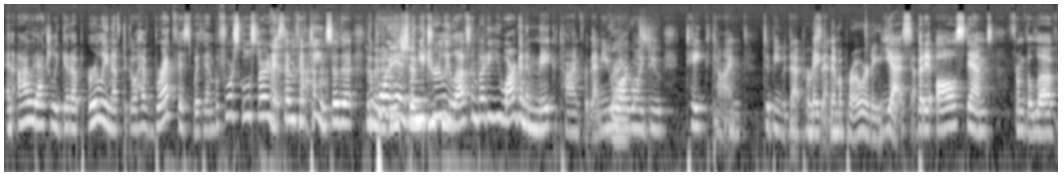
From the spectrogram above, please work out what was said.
And I would actually get up early enough to go have breakfast with him before school started at 7.15. So the, the, The point is, when you truly love somebody, you are going to make time for them. You are going to take time to be with that person. Make them a priority. Yes, but it all stems from the love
